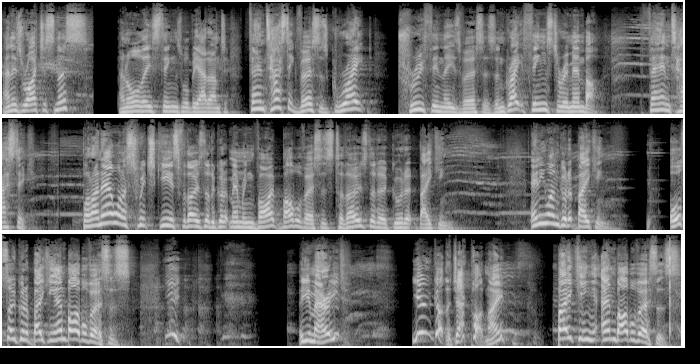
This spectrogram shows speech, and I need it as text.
and his righteousness, and all these things will be added unto. Fantastic verses, great truth in these verses, and great things to remember. Fantastic. But I now want to switch gears for those that are good at remembering Bible verses to those that are good at baking. Anyone good at baking? Also good at baking and Bible verses. You, are you married? You've got the jackpot, mate. Baking and Bible verses.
